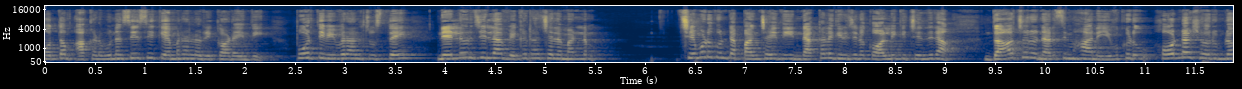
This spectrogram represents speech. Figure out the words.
మొత్తం అక్కడ ఉన్న సీసీ కెమెరాలో రికార్డైంది పూర్తి వివరాలు చూస్తే నెల్లూరు జిల్లా వెంకటాచల మండలం చెముడుగుంట పంచాయతీ నక్కల గిరిజన కాలనీకి చెందిన దాచురు నరసింహ అనే యువకుడు హోండా షోరూంలో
